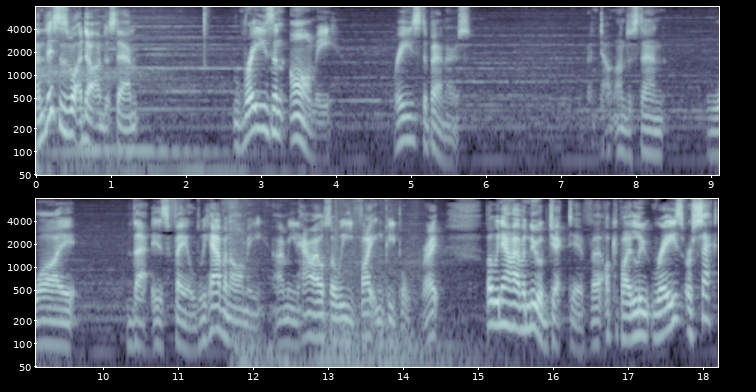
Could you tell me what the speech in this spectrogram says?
And this is what I don't understand. Raise an army. Raise the banners. I don't understand why that is failed. We have an army. I mean, how else are we fighting people, right? But we now have a new objective. Uh, occupy loot, raise, or sack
